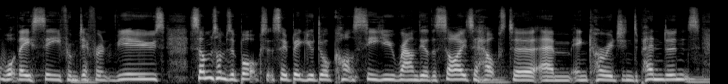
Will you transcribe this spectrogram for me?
what they see from mm-hmm. different views. Sometimes a box that's so big your dog can't see you round the other side, so it helps mm-hmm. to um, encourage independence. Mm-hmm.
